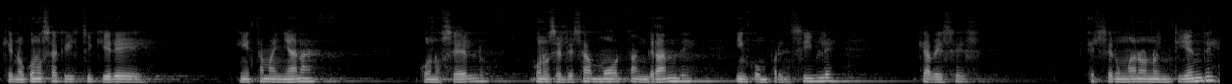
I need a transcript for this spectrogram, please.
que no conoce a Cristo y quiere en esta mañana conocerlo, conocer de ese amor tan grande, incomprensible, que a veces el ser humano no entiende?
